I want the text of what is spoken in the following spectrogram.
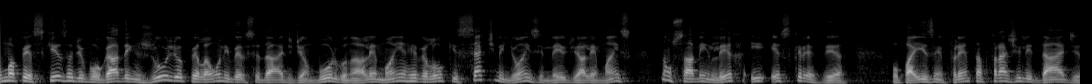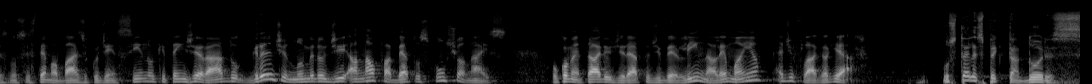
Uma pesquisa divulgada em julho pela Universidade de Hamburgo, na Alemanha, revelou que 7 milhões e meio de alemães não sabem ler e escrever. O país enfrenta fragilidades no sistema básico de ensino que tem gerado grande número de analfabetos funcionais. O comentário direto de Berlim, na Alemanha, é de Flávio Aguiar. Os telespectadores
